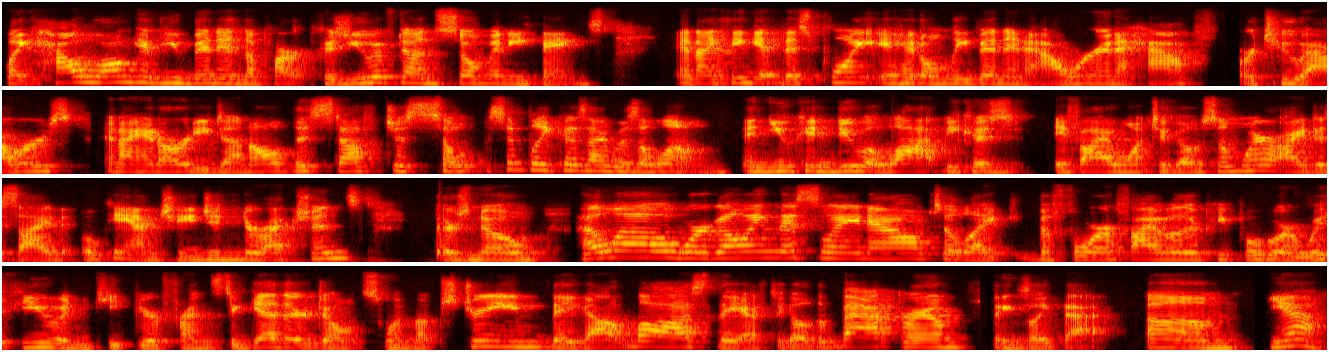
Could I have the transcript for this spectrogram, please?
Like, how long have you been in the park? Because you have done so many things. And I think at this point, it had only been an hour and a half or two hours. And I had already done all this stuff just so simply because I was alone. And you can do a lot because if I want to go somewhere, I decide, okay, I'm changing directions. There's no, hello, we're going this way now to like the four or five other people who are with you and keep your friends together. Don't swim upstream. They got lost. They have to go to the bathroom, things like that. Um, yeah.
